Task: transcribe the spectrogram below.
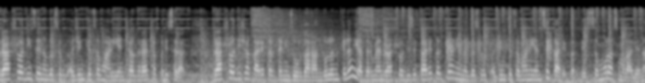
राष्ट्रवादीचे नगरसेवक अजिंक्य चव्हाण यांच्या घराच्या परिसरात राष्ट्रवादीच्या कार्यकर्त्यांनी जोरदार आंदोलन केलं. या दरम्यान राष्ट्रवादीचे कार्यकर्ते आणि नगरसेवक अजिंक्य चव्हाण यांचे कार्यकर्ते समोरासमोर आल्यानं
